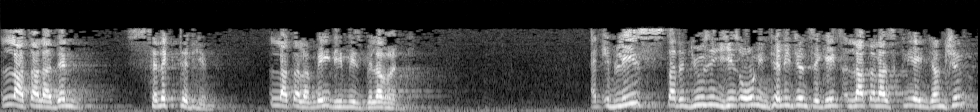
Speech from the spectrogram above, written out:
Allah Ta'ala then selected him. Allah Ta'ala made him his beloved. And Iblis started using his own intelligence against Allah Ta'ala's clear injunction.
